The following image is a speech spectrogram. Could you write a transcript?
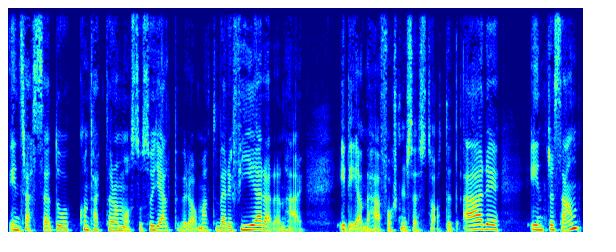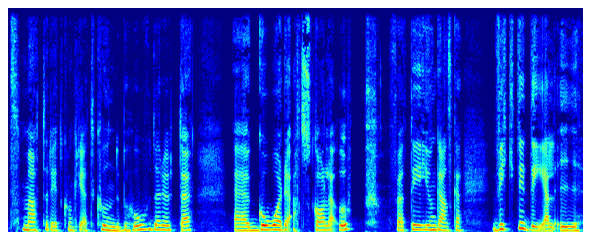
intresse. Då kontaktar de oss och så hjälper vi dem att verifiera den här idén, det här forskningsresultatet. Är det intressant? Möter det ett konkret kundbehov där ute? Eh, går det att skala upp? För att det är ju en ganska viktig del i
